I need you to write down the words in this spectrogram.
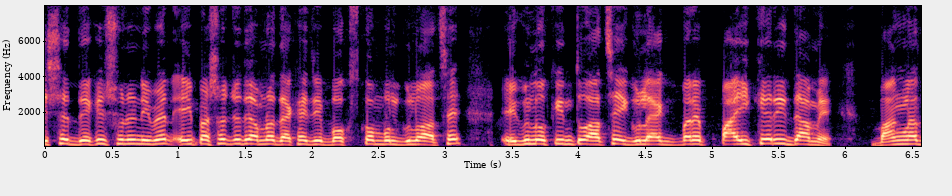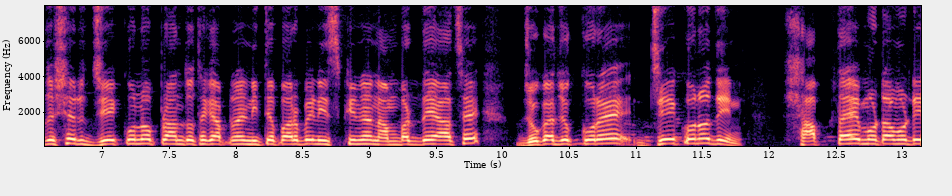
এসে দেখে শুনে নেবেন। এই পাশে যদি আমরা দেখাই যে বক্স কম্বলগুলো আছে, এগুলো কিন্তু আছে, এগুলো একবারে পাইকারি দামে। বাংলাদেশের যে কোনো প্রান্ত থেকে আপনারা নিতে পারবেন, স্ক্রিনে নাম্বার দেওয়া আছে, যোগাযোগ করে যে কোনো দিন, সপ্তাহে মোটামুটি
